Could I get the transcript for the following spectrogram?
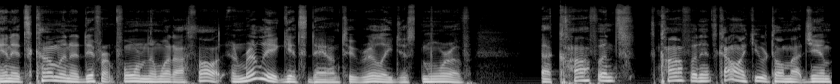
and it's come in a different form than what I thought. And really, it gets down to really just more of a confidence, confidence, kind of like you were talking about, Jim.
